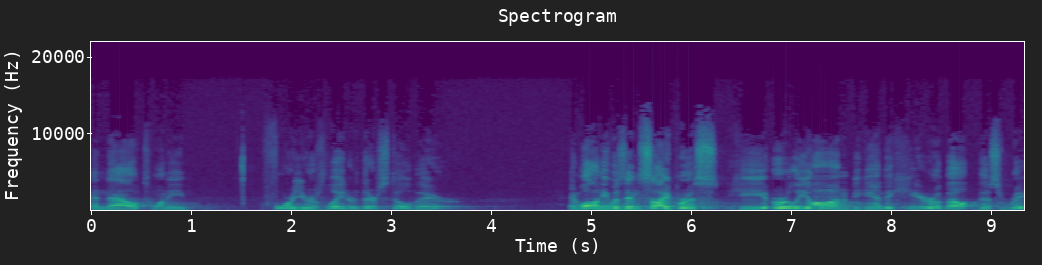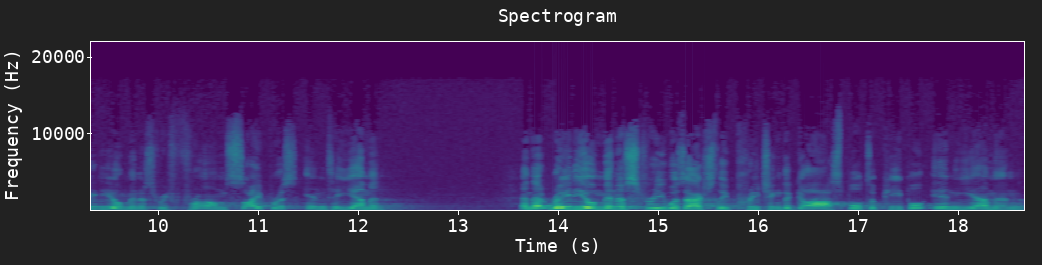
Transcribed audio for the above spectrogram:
and now, 24 years later, they're still there. And while he was in Cyprus, he early on began to hear about this radio ministry from Cyprus into Yemen. And that radio ministry was actually preaching the gospel to people in Yemen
